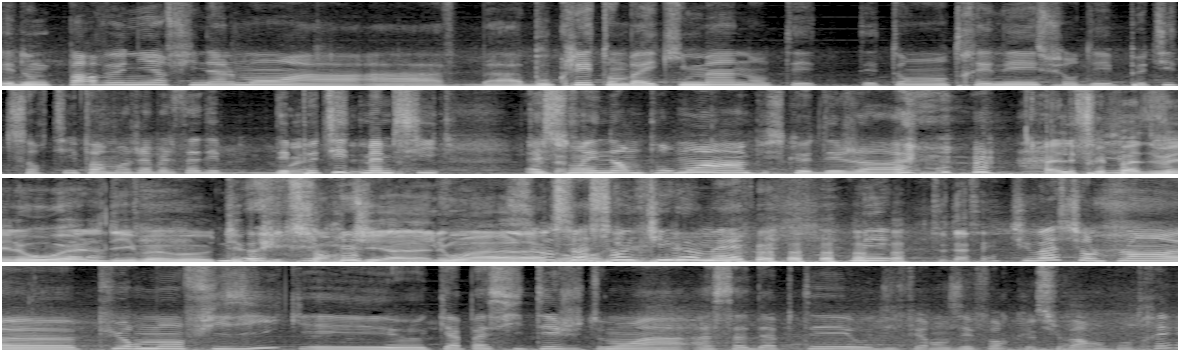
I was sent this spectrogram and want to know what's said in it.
Et donc parvenir finalement à, à, bah, à boucler ton biking man en t'é- t'étant entraîné sur des petites sorties, enfin moi j'appelle ça des, des Ouais, petites même des si petites. elles sont fait. énormes pour moi hein, puisque déjà Elle fait pas de vélo, Voilà. elle dit bah, euh, tes petites sorties à la noix. là, sur comment tu 60 fais km. Mais Tout à fait. tu vois sur le plan euh, purement physique et euh, capacité justement à, à s'adapter aux différents efforts que Bien tu sûr. vas rencontrer,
